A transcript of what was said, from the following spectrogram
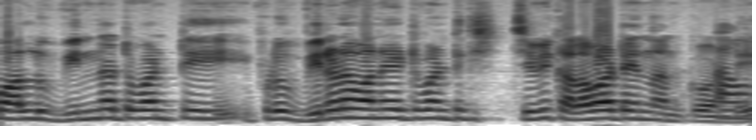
వాళ్ళు విన్నటువంటి ఇప్పుడు వినడం అనేటువంటిది చెవికి అలవాటైంది అనుకోండి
